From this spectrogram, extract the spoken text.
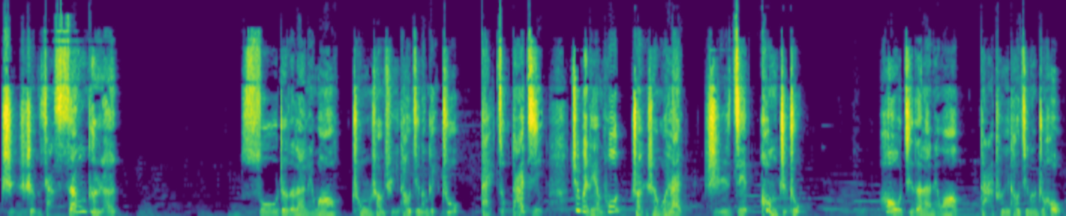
只剩下三个人。苏哲的兰陵王冲上去一套技能给出，带走妲己，却被廉颇转身回来直接控制住。后期的兰陵王打出一套技能之后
